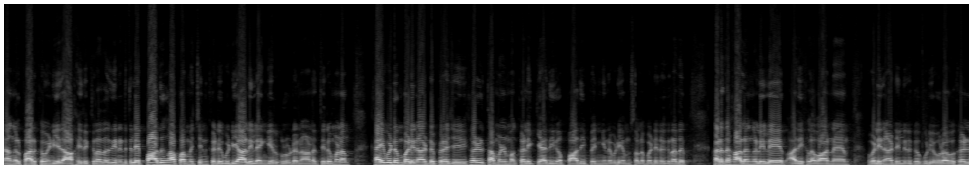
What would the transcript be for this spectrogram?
நாங்கள் பார்க்க வேண்டியதாக இருக்கிறது. அதனிடத்திலே பாதுகாப்பு அமைச்சின் கெடுபிடியால் இளைஞர்களுடனான திருமணம் கைவிடும் வெளிநாட்டு பிரஜைகள் தமிழ் மக்களுக்கு அதிக பாதிப்பு என்கிற விடயம் சொல்லப்பட்டிருக்கிறது. கடந்த காலங்களிலே அதிகளவான வெளிநாட்டில் இருக்கக்கூடிய உறவுகள்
